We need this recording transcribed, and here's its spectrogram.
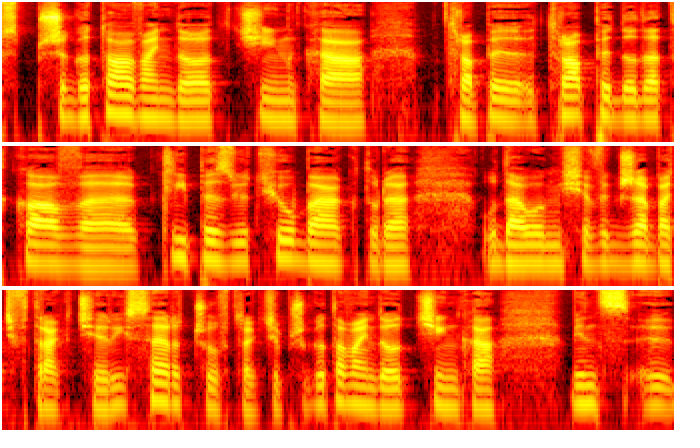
Z przygotowań do odcinka, tropy, tropy dodatkowe, klipy z YouTube'a, które udało mi się wygrzebać w trakcie researchu, w trakcie przygotowań do odcinka, więc y,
